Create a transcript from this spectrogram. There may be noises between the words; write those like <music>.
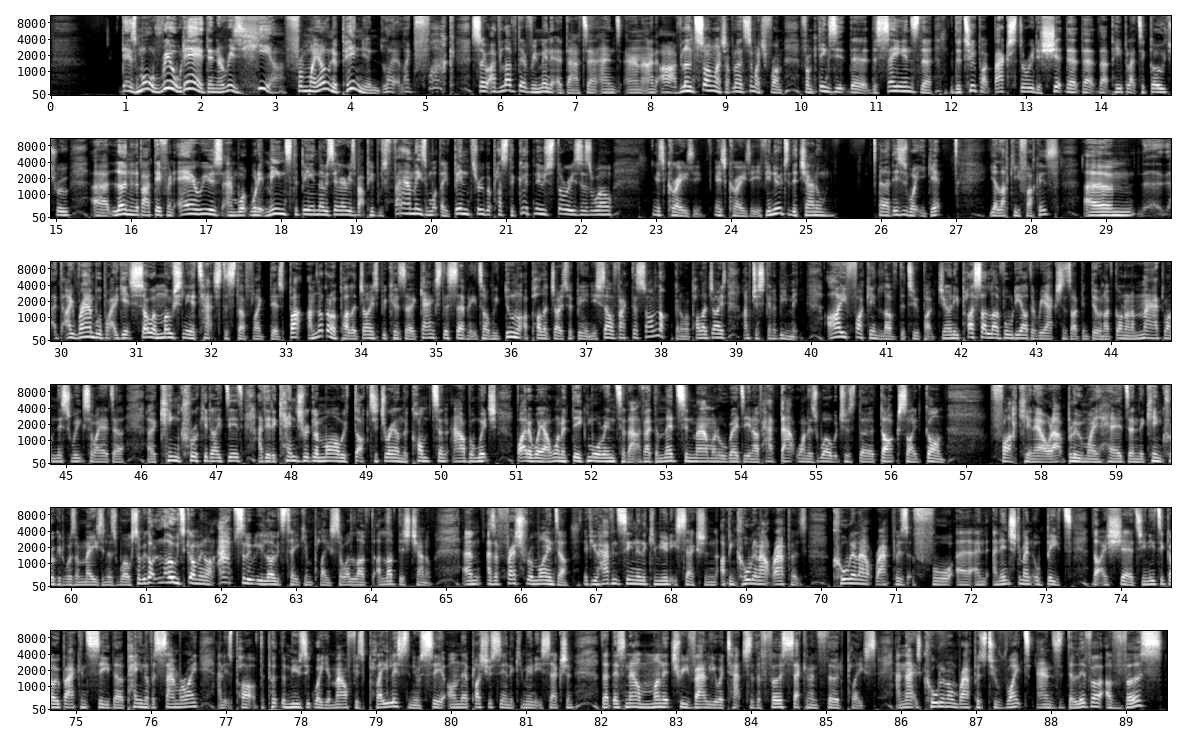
there's more real there than there is here from my own opinion. Like like fuck. So i've loved every minute of that and and, and oh, i've learned so much. I've learned so much from from things the the sayings the the tupac backstory the shit that that, that people had to go through uh, learning about different areas and what what it means to be in those areas about people's families and what they've been through but plus the good news stories as well. It's crazy. It's crazy. If you're new to the channel uh, this is what you get you lucky fuckers. Um, I, ramble, but I get so emotionally attached to stuff like this. But I'm not going to apologize because uh, Gangster70 told me do not apologize for being yourself, Hector. So I'm not going to apologize. I'm just going to be me. I fucking love the Tupac journey. Plus, I love all the other reactions I've been doing. I've gone on a mad one this week. So I had a, a King Crooked. I did. I did a Kendrick Lamar with Dr. Dre on the Compton album, which, by the way, I want to dig more into that. I've had the Medicine Man one already, and I've had that one as well, which was the Dark Side Gone fucking hell, that blew my head. And the King Crooked was amazing as well. So we got loads going on, absolutely loads taking place. So I loved, I love this channel. Um, as a fresh reminder, if you haven't seen in the community section, I've been calling out rappers, calling out rappers for uh, an, an instrumental beat that I shared. So you need to go back and see the Pain of a Samurai, and it's part of the Put the Music Where Your Mouth Is playlist, and you'll see it on there. Plus, you'll see in the community section that there's now monetary value attached to the first, second, and third place, and that is calling on rappers to write and deliver a verse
